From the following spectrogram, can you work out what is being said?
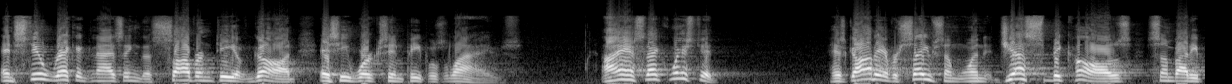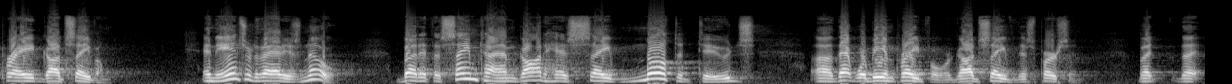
and still recognizing the sovereignty of God as He works in people's lives. I ask that question. Has God ever saved someone just because somebody prayed, God save them? And the answer to that is no. But at the same time, God has saved multitudes uh, that were being prayed for. God saved this person. But the,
